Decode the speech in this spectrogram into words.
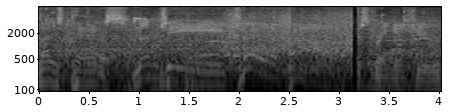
Nice pass. Nunge, two and a foul. String issue.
